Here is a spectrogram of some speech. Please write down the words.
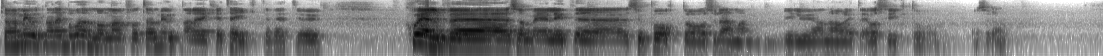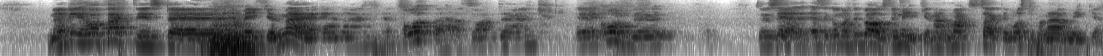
ta emot när det är beröm och man får ta emot när det är kritik. Det vet jag ju själv eh, som är lite eh, supporter och sådär. Man vill ju gärna ha lite åsikter och sådär. Men vi har faktiskt eh, Mikael med en, eh, en tårta här så att eh, eh om du... Så jag, säga, jag ska komma tillbaks till micken här. Max har sagt att det måste vara nära micken.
